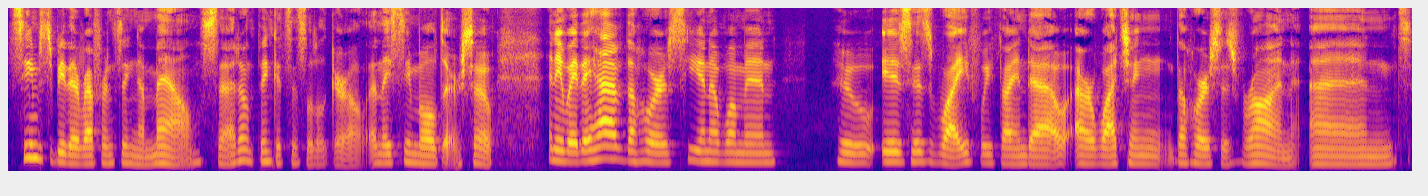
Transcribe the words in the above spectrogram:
Seems to be they're referencing a male, so I don't think it's this little girl, and they seem older. So, anyway, they have the horse. He and a woman who is his wife, we find out, are watching the horses run, and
